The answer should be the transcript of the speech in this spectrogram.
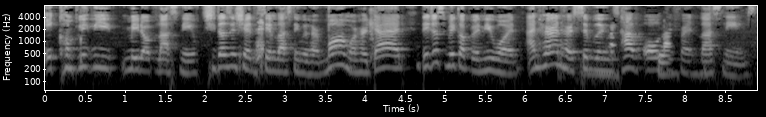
a completely made up last name. She doesn't share the same last name with her mom or her dad. They just make up a new one, and her and her siblings have all different last names.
